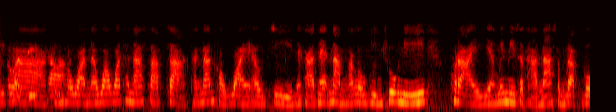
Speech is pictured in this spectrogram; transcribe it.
ดีสวัสดีค่ะค่ะคุณพวันนววัฒนทรัพย์จากทางด้านของ YLG นะคะ แนะนำนักลงทุนช่วงนี้ ใครยังไม่มีสถานะสำหรับ Go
